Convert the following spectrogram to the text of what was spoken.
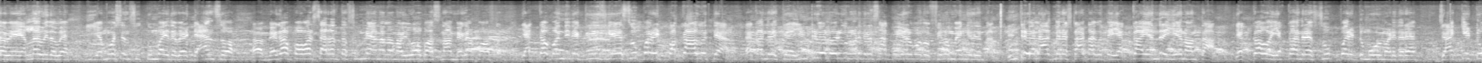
ಇದಾವೆ, ಎಲ್ಲವೂ ಇದಾವೆ. ಈ ಎಮೋಷನ್ಸ್ ತುಂಬ ಇದಾವೆ. ಡ್ಯಾನ್ಸ್ ಮೆಗಾ ಪವರ್ ಸ್ಟಾರ್ ಅಂತ ಸುಮ್ಮನೆ ಅನ್ನಲ್ಲ ನಾವು ಯುವ ಬಾಸ್ನ ಮೆಗಾ ಪವರ್ ಸ್ಟಾರ್ ಎಕ್ಕ ಬಂದಿದೆ ಕ್ರೀಸ್ಗೆ ಸೂಪರ್ ಹಿಟ್ ಪಕ್ಕ ಆಗುತ್ತೆ. ಯಾಕಂದ್ರೆ ಇಂಟರ್ವ್ಯೂಲ್ ವರೆಗೂ ನೋಡಿದ್ರೆ ಸಾಕು, ಹೇಳ್ಬೋದು ಫಿಲಮ್ ಹೆಂಗಿದೆ ಅಂತ. ಇಂಟರ್ವ್ಯೂಲ್ ಆದ್ಮೇಲೆ ಸ್ಟಾರ್ಟ್ ಆಗುತ್ತೆ, ಎಕ್ಕ ಅಂದರೆ ಏನು ಅಂತ. ಎಕ್ಕ ಎಕ್ಕ ಅಂದ್ರೆ ಸೂಪರ್ ಹಿಟ್ ಮೂವಿ ಮಾಡಿದ್ದಾರೆ. ಜಾಕಿ ಟು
